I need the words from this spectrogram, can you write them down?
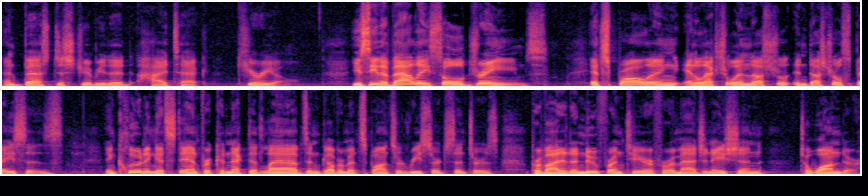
and best distributed high tech curio. You see, the valley sold dreams. Its sprawling intellectual industrial, industrial spaces including its Stanford connected labs and government sponsored research centers, provided a new frontier for imagination to wander.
